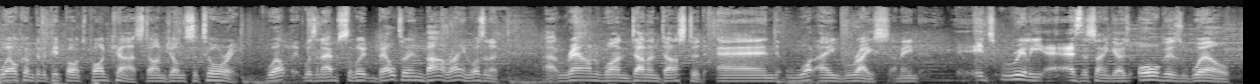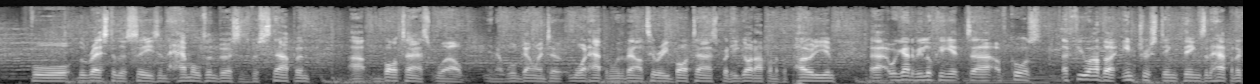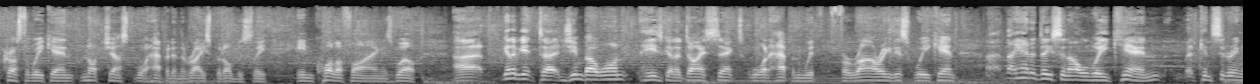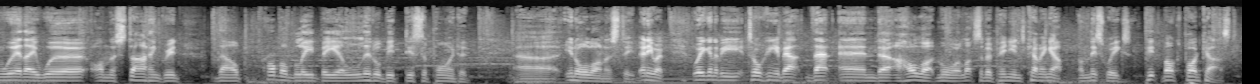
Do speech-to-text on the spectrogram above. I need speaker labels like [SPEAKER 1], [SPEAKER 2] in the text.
[SPEAKER 1] Welcome to the Pitbox Podcast. I'm John Satori. Well, it was an absolute belter in Bahrain, wasn't it? Uh, round one done and dusted, and what a race. I mean, it's really, as the saying goes, augurs well for the rest of the season. Hamilton versus Verstappen. Uh, Bottas, well, you know, we'll go into what happened with Valtteri Bottas, but he got up onto the podium. Uh, we're going to be looking at, uh, of course, a few other interesting things that happened across the weekend, not just what happened in the race, but obviously in qualifying as well. Uh, going to get uh, Jimbo on. He's going to dissect what happened with Ferrari this weekend. Uh, they had a decent old weekend, but considering where they were on the starting grid, they'll probably be a little bit disappointed, uh, in all honesty. Anyway, we're going to be talking about that and uh, a whole lot more. Lots of opinions coming up on this week's Pitbox podcast.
